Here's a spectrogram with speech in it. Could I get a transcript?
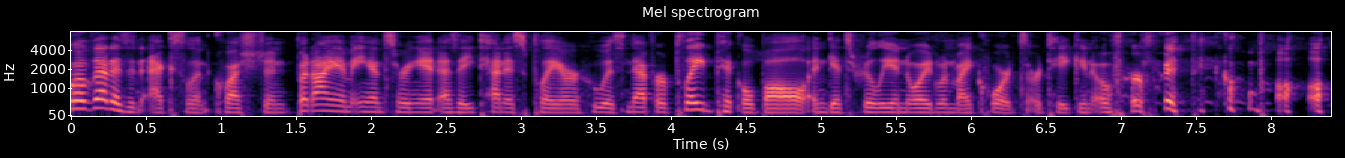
Well, that is an excellent question, but I am answering it as a tennis player who has never played pickleball and gets really annoyed when my courts are taken over with pickleball.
